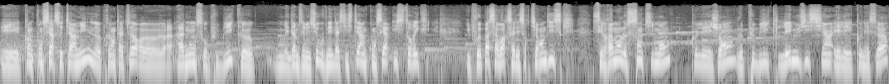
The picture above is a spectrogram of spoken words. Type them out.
Et quand le concert se termine, le présentateur euh, annonce au public euh, Mesdames et messieurs, vous venez d'assister à un concert historique. Il ne pouvait pas savoir que ça allait sortir en disque. C'est vraiment le sentiment que les gens, le public, les musiciens et les connaisseurs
